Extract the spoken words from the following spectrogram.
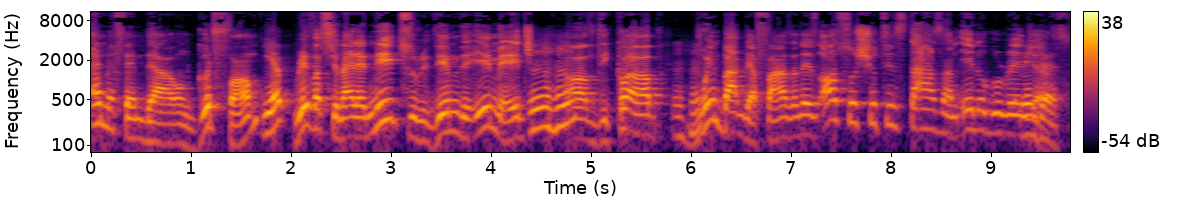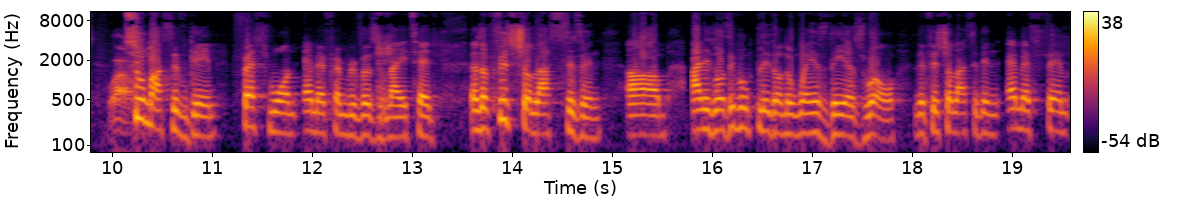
MFM, they are on good form. Yep. Rivers United need to redeem the image mm-hmm. of the club, mm-hmm. win back their fans, and there's also Shooting Stars and Enugu Rangers. Rangers. Wow. Two massive game. First one, MFM Rivers United. And the fixture last season, um, and it was even played on a Wednesday as well. The official last season, MFM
